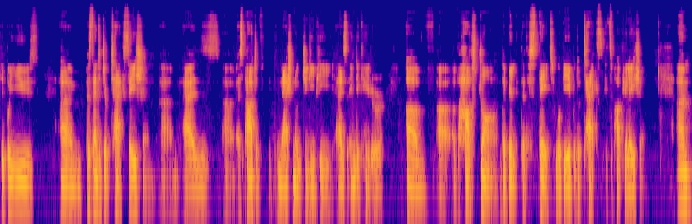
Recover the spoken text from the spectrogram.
people use um, percentage of taxation um, as uh, as part of the national GDP as indicator of uh, of how strong the, the state will be able to tax its population. Um,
